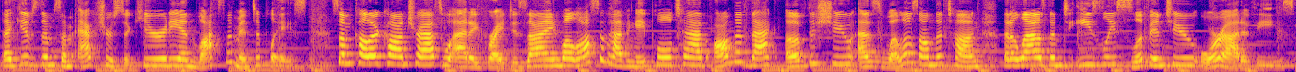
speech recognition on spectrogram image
that gives them some extra security and locks them into place. Some color contrast will add a bright design while also having a pull tab on the back of the shoe as well as on the tongue that allows them to easily slip into or out of these.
